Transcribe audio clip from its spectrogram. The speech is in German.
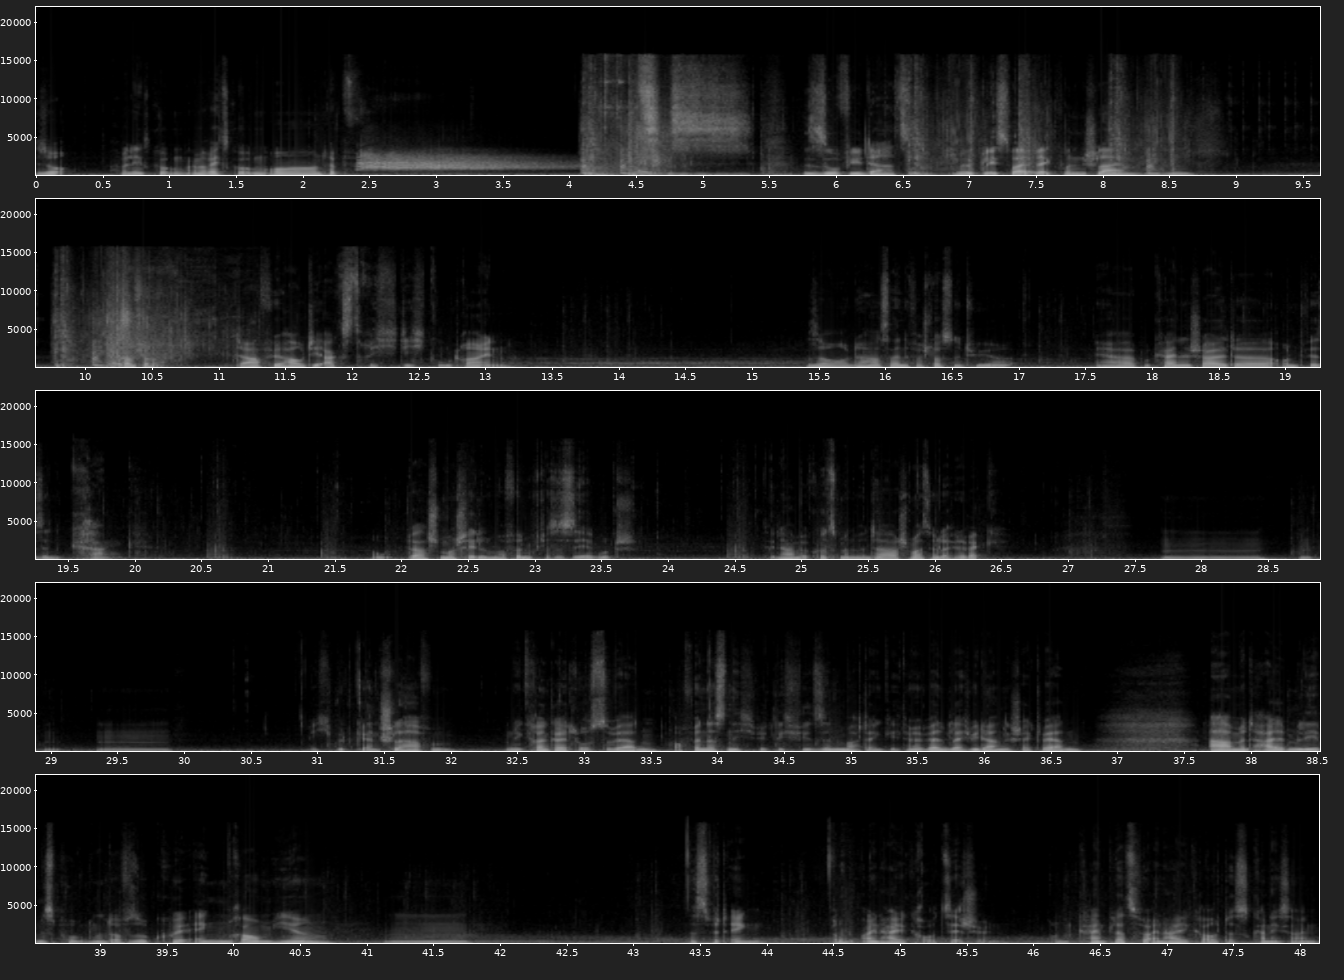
So, einmal links gucken, einmal rechts gucken und hüpf. So viel dazu. Möglichst weit weg von den Schleim. Mhm. Komm schon. Dafür haut die Axt richtig gut rein. So, da ist eine verschlossene Tür. Wir haben keine Schalter und wir sind krank. Oh, da ist schon mal Schädel Nummer 5. Das ist sehr gut. Den haben wir kurz im Inventar. Schmeißen wir gleich wieder weg. Hm, ich würde gern schlafen, um die Krankheit loszuwerden. Auch wenn das nicht wirklich viel Sinn macht, denke ich. Denn wir werden gleich wieder angesteckt werden. Aber mit halben Lebenspunkten und auf so engem Raum hier... das wird eng. Oh, ein Heilkraut. Sehr schön. Und kein Platz für ein Heilkraut. Das kann nicht sein.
